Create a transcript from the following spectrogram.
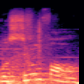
Will soon fall.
